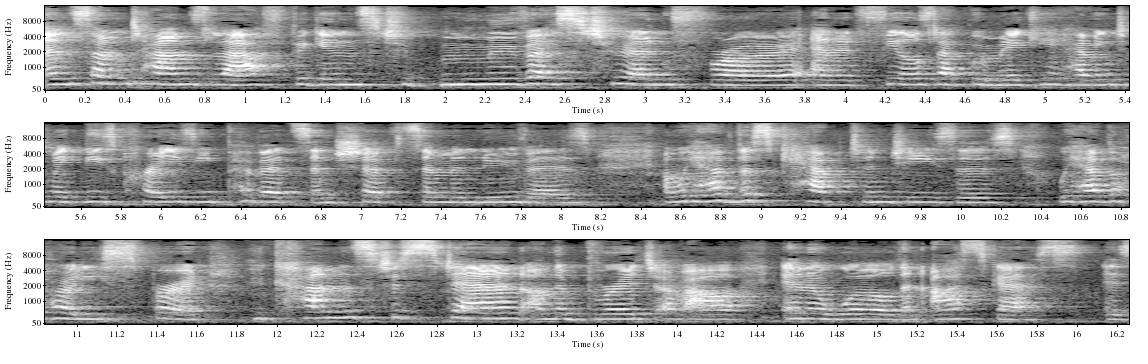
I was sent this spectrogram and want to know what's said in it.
And sometimes life begins to move us to and fro, and it feels like we're making having to make these crazy pivots and shifts and maneuvers. And we have this captain Jesus, we have the Holy Spirit who comes to stand on the bridge of our inner world and ask us, is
